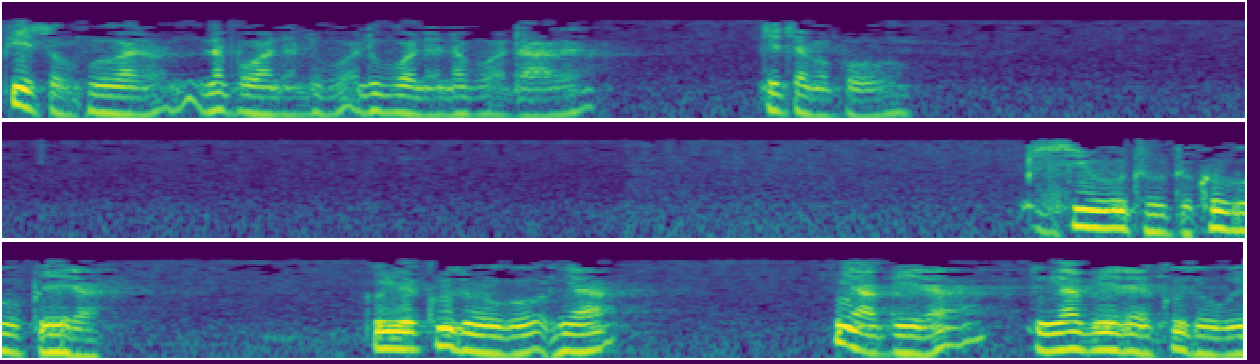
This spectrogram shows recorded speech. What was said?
ပြည့်စုံမှုကတော့နတ်ဘဝနဲ့လူဘဝလူဘဝနဲ့နတ်ဘဝဒါပဲပြည့်တယ်မပေါ်ပ စ္စည်းဝတ္ထုတစ်ခုခုပေးတာကိုယ့်ရဲ့ကုသိုလ်ကိုအများမျှပေးတာသူရပေးတဲ့ကုသိုလ်ဝေ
